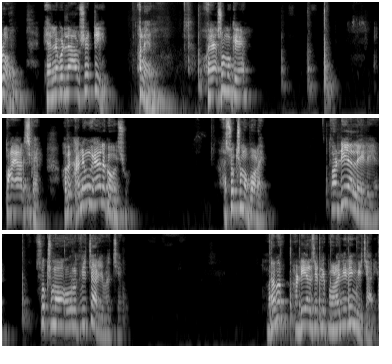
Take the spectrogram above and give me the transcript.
રો એલને બદલે આવશે ટી અને અહીંયા શું મૂકીએ? પાય આર સ્ક્વેર હવે આને હું એલ કહું છું. આ સૂક્ષ્મ પહોળાઈ. તો આ ડીએલ લઈ લઈએ. સૂક્ષ્મ અવરોધ વિચારીએ વચ્ચે. બરાબર? ડીએલ જેટલી પહોળાઈની રિંગ વિચારી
